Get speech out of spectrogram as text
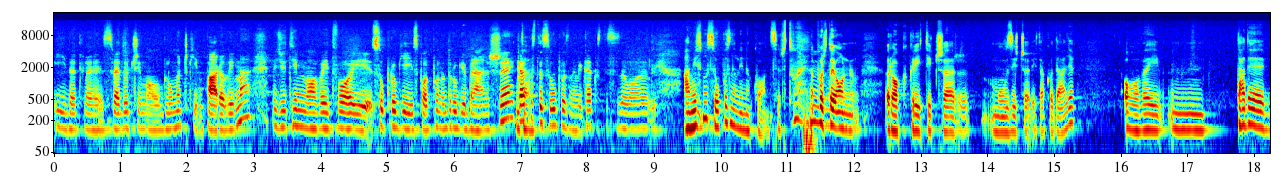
i, dakle, svedočimo glumačkim parovima. Međutim, ovaj, tvoj suprug je iz potpuno druge branše. Kako ste se upoznali? Kako ste se zavoljeli? A mi smo se upoznali na koncertu, pošto je on rock kritičar, muzičar i tako dalje. Ovaj, tada je,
